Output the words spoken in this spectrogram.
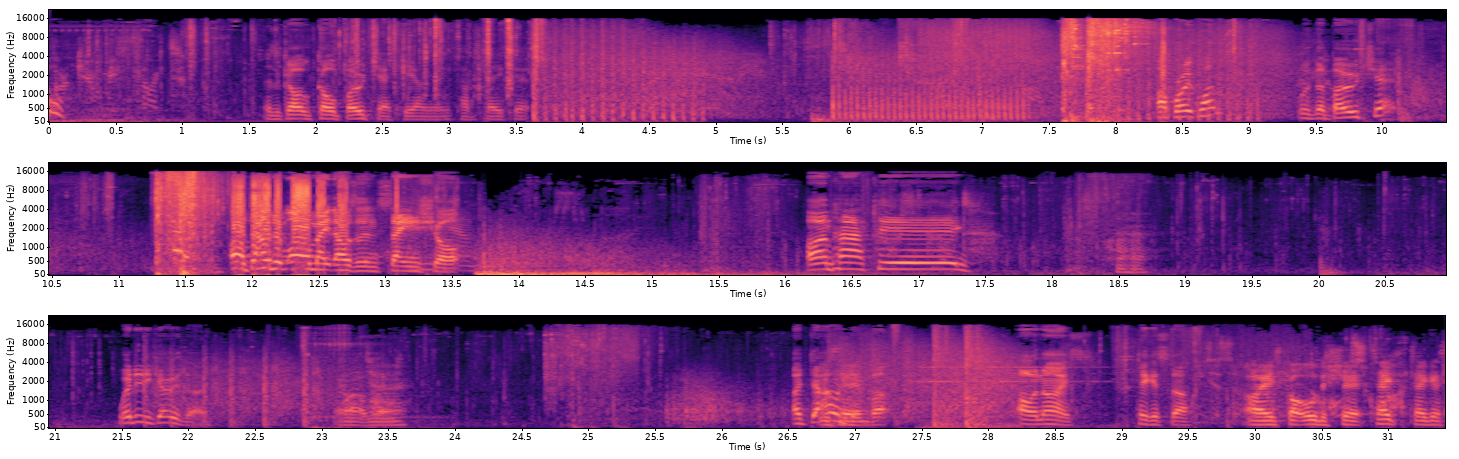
Ooh. There's a gold, gold Bocek here. I'm going to have to take it. I broke one with a Bocek. Oh, downed him. Oh, mate, that was an insane shot. I'm hacking. Where did he go, though? Right there. I downed him, but... Oh, nice. Take his stuff. Oh, he's got all the shit. Take, take it.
